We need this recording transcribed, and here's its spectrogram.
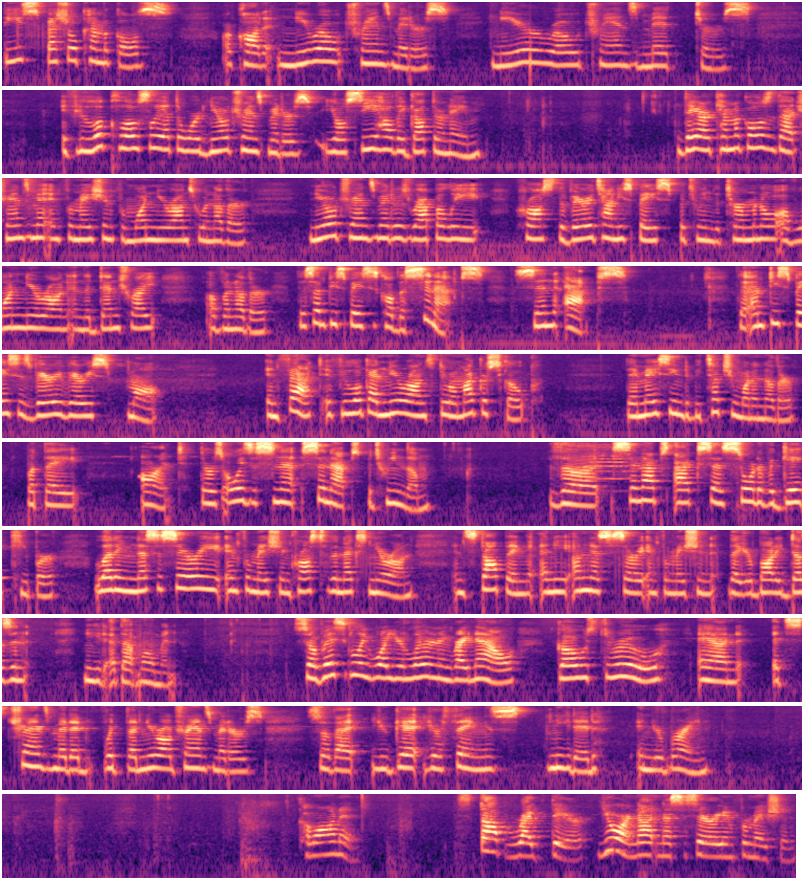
These special chemicals are called neurotransmitters. Neurotransmitters. If you look closely at the word neurotransmitters, you'll see how they got their name. They are chemicals that transmit information from one neuron to another. Neurotransmitters rapidly cross the very tiny space between the terminal of one neuron and the dendrite of another. This empty space is called the synapse. Synapse. The empty space is very, very small. In fact, if you look at neurons through a microscope, they may seem to be touching one another, but they aren't. There's always a synapse between them. The synapse acts as sort of a gatekeeper, letting necessary information cross to the next neuron and stopping any unnecessary information that your body doesn't need at that moment. So basically what you're learning right now goes through and it's transmitted with the neurotransmitters so that you get your things needed in your brain. Come on in. Stop right there. You are not necessary information.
